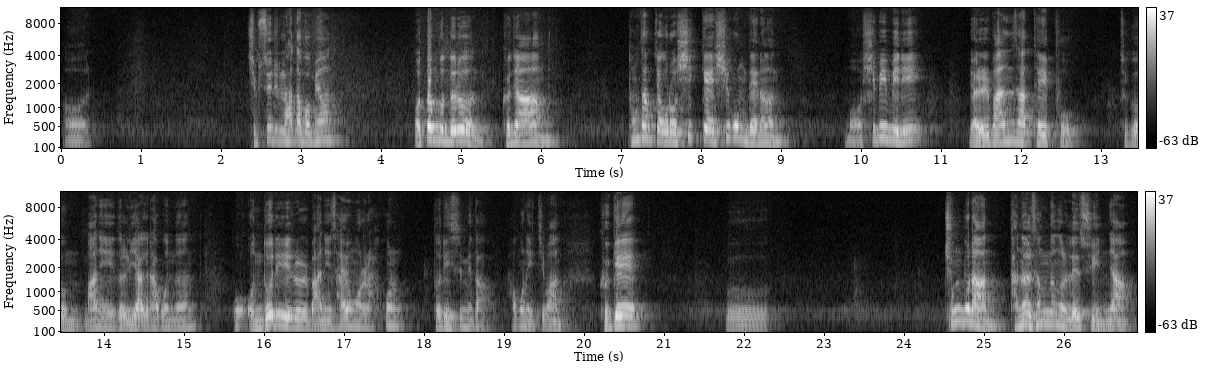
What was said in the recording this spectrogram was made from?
어 집 수리를 하다 보면 어떤 분들은 그냥 통상적으로 쉽게 시공되는 뭐 12mm 열반사 테이프 지금 많이들 이야기를 하고 있는 뭐 온도리를 많이 사용을 하고들이 있습니다. 하고는 있지만 그게 그 충분한 단열 성능을 낼 수 있냐?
